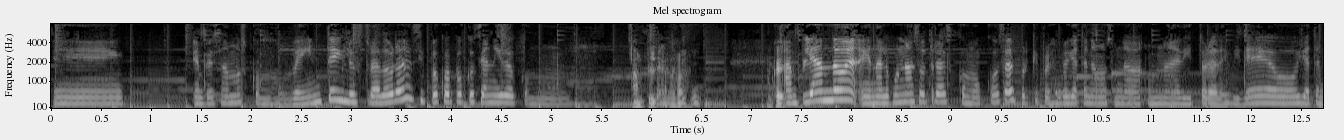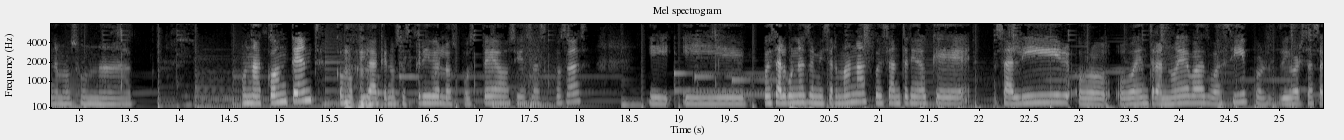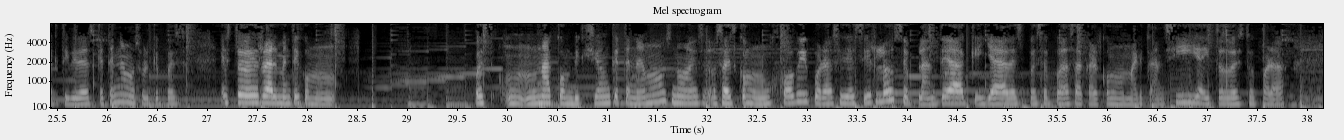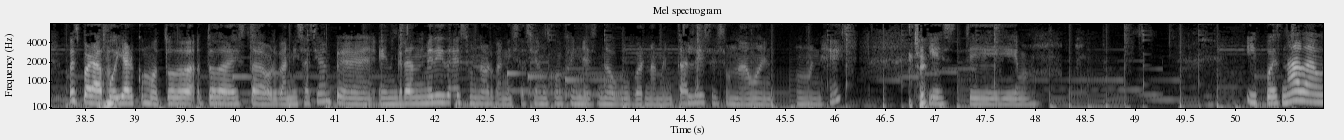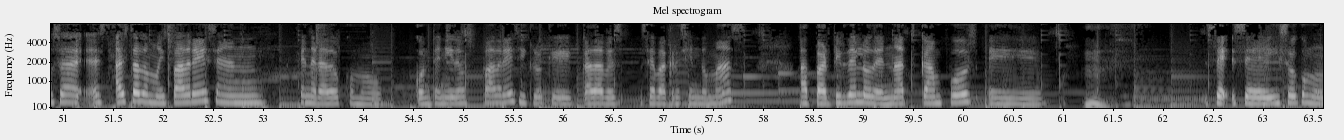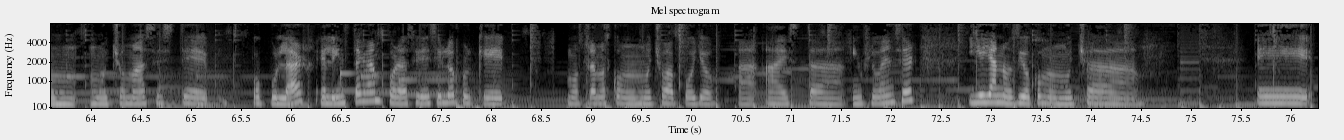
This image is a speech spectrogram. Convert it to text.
Eh, empezamos como 20 ilustradoras y poco a poco se han ido como ampliando en algunas otras como cosas, porque por ejemplo ya tenemos una, una editora de video, ya tenemos una, una content, como que la que nos escribe los posteos y esas cosas. Y, y, pues algunas de mis hermanas pues han tenido que salir o, o entran nuevas o así por diversas actividades que tenemos, porque pues esto es realmente como pues una convicción que tenemos, no es, o sea, es como un hobby, por así decirlo, se plantea que ya después se pueda sacar como mercancía y todo esto para pues para apoyar como toda toda esta organización, pero en gran medida es una organización con fines no gubernamentales, es una ONG. Y este y pues nada, o sea, ha estado muy padre, se han generado como contenidos padres y creo que cada vez se va creciendo más a partir de lo de Nat Campos, eh, mm. se, hizo como mucho más este popular el Instagram, por así decirlo, porque mostramos como mucho apoyo a, esta influencer y ella nos dio como mucha, eh,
